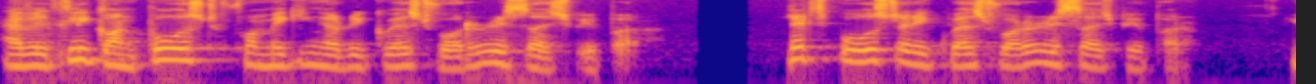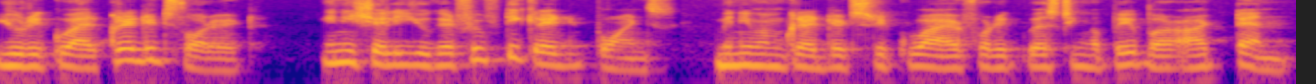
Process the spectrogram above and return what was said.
I will click on post for making a request for a research paper. Let's post a request for a research paper. You require credits for it. Initially, you get 50 credit points. Minimum credits required for requesting a paper are 10.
